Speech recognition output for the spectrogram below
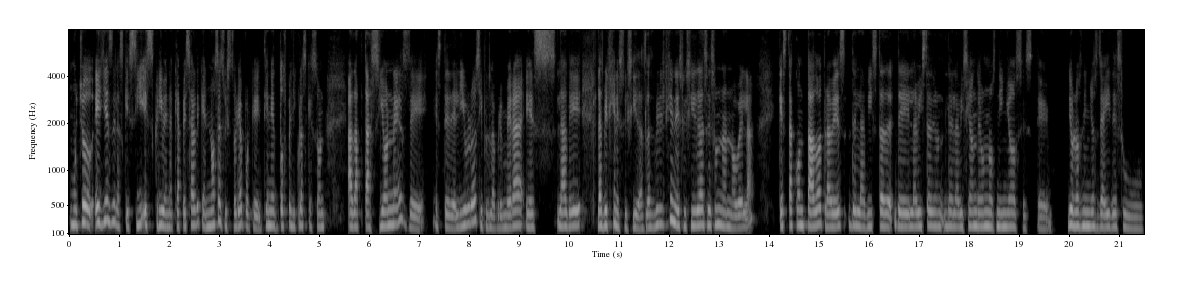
mucho, ella es de las que sí escriben, que a pesar de que no sea su historia, porque tiene dos películas que son adaptaciones de, este, de libros, y pues la primera es la de Las Vírgenes Suicidas. Las Vírgenes Suicidas es una novela que está contado a través de la vista de, la vista de, la visión de unos niños, este, de unos niños de ahí de su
